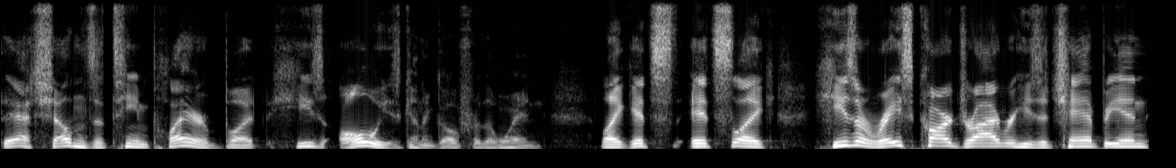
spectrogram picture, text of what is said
yeah, Sheldon's a team player, but he's always gonna go for the win. Like, it's it's like he's a race car driver. He's a champion.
